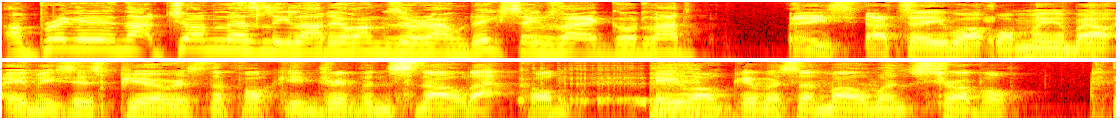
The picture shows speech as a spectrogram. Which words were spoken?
I'm bringing in that John Leslie lad who hangs around. He seems like a good lad. He's, I tell you what, one thing about him, he's as pure as the fucking driven snow, that cunt. He won't give us a moment's trouble.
